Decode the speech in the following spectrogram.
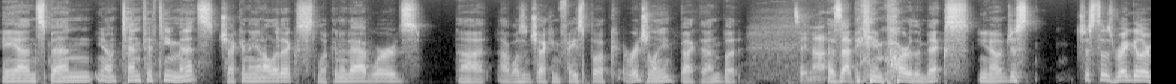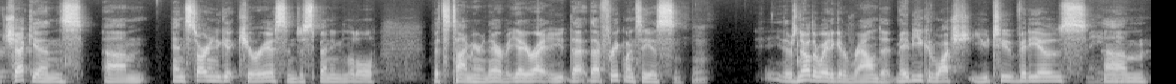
and spend, you know, 10, 15 minutes checking analytics, looking at AdWords. Uh, I wasn't checking Facebook originally back then, but I'd say not. as that became part of the mix, you know, just just those regular check-ins um, and starting to get curious and just spending little bits of time here and there. But yeah, you're right. You, that that frequency is hmm there's no other way to get around it. Maybe you could watch YouTube videos. Maybe. Um,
